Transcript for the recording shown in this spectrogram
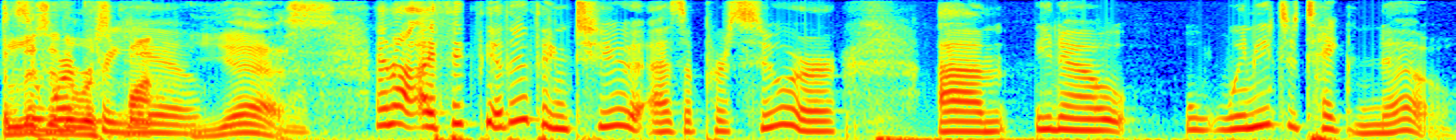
Does it elicit a work for response? you? Yes. And I I think the other thing too, as a pursuer, um, you know, we need to take no.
